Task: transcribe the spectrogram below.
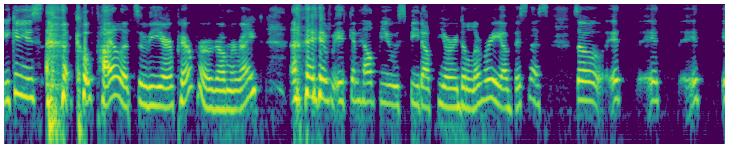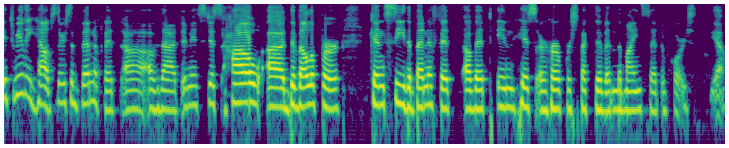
you can use Copilot to be your pair programmer, right? if it can help you speed up your delivery of business. So it it it it really helps. There's a benefit uh, of that, and it's just how a developer can see the benefit of it in his or her perspective and the mindset, of course. Yeah.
